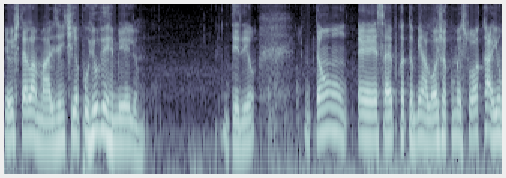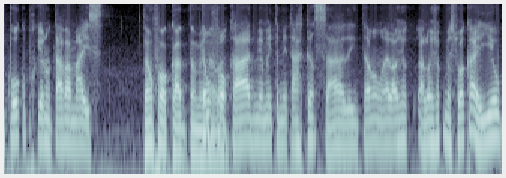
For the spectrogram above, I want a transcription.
eu e Estela Maris, a gente ia pro Rio Vermelho, entendeu? Então, é, essa época também a loja começou a cair um pouco, porque eu não tava mais Tão focado também. tão né, focado, minha mãe também tava cansada, então a loja, a loja começou a cair, eu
